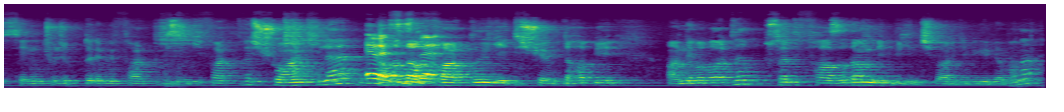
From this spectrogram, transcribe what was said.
senin çocuk dönemi farklı, bizimki farklı ve şu ankiler Evet, daha da farklı yetişiyor. Daha bir anne babalarda bu sefer fazladan bir bilinç var gibi geliyor bana.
